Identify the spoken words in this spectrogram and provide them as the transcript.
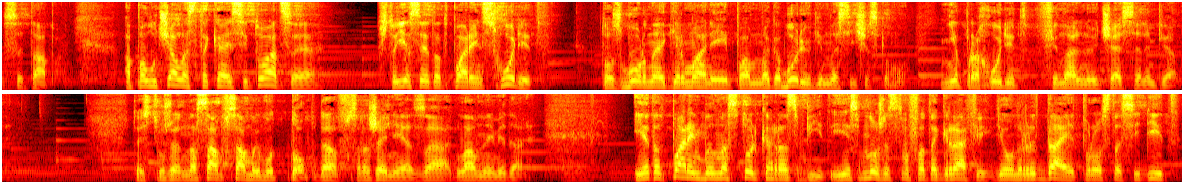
с этапа. А получалась такая ситуация, что если этот парень сходит, то сборная Германии по многоборью гимнастическому не проходит финальную часть Олимпиады то есть уже на сам, в самый вот топ, да, в сражение за главные медали. И этот парень был настолько разбит. И есть множество фотографий, где он рыдает, просто сидит.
